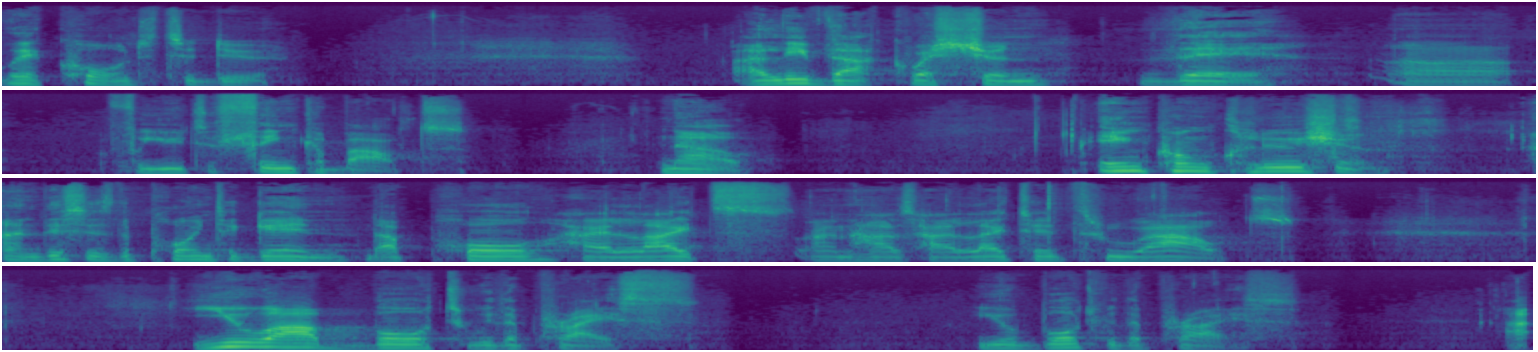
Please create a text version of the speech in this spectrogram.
we're called to do? I leave that question there uh, for you to think about. Now, in conclusion, and this is the point again that Paul highlights and has highlighted throughout you are bought with a price. You're bought with a price. I,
